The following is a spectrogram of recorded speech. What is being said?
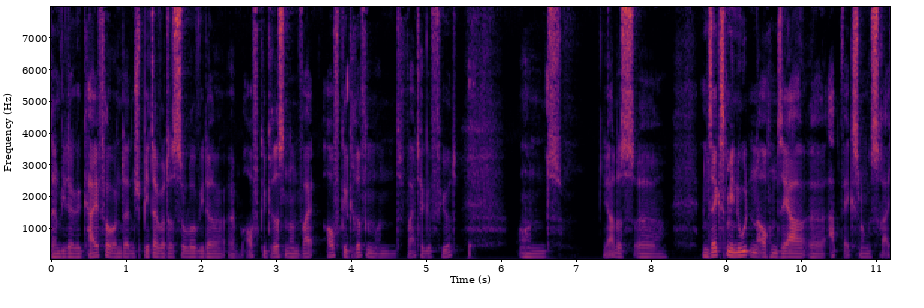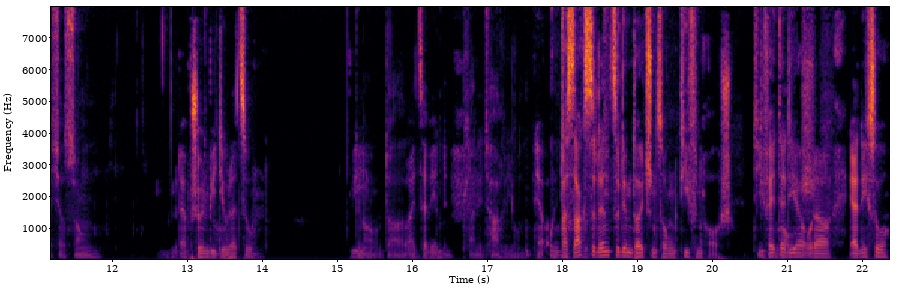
dann wieder Gekeife und dann später wird das Solo wieder ähm, aufgegriffen und aufgegriffen und weitergeführt. Und ja, das äh, in sechs Minuten auch ein sehr äh, abwechslungsreicher Song. Mit einem schönen Video dazu. Wie Genau, da bereits erwähnt. im Planetarium. Ja, und was sagst du denn zu dem deutschen Song Tiefenrausch? Gefällt der dir Tiefenrausch. oder eher nicht so?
